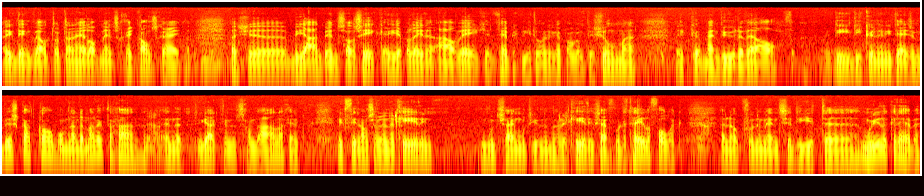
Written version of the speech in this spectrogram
Ik denk wel dat een hele hoop mensen geen kans krijgen. Als je bejaard bent zoals ik en je hebt alleen een AOW. Dat heb ik niet hoor, ik heb ook een pensioen, maar ik, eh, mijn buren wel. Die, die kunnen niet eens een buskaart kopen om naar de markt te gaan. En dat, ja, ik vind het schandalig. En ik, ik vind als er een regering moet zijn, moet die een regering zijn voor het hele volk. En ook voor de mensen die het eh, moeilijker hebben.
